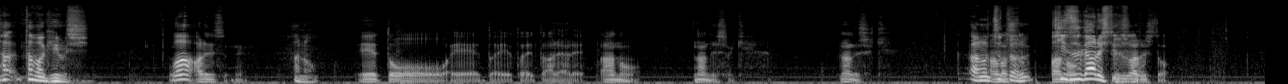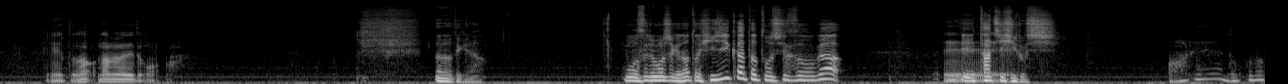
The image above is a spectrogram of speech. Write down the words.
た玉木宏。はあれですよね。あの。えっ、ー、とえっ、ー、とえっ、ー、とえっ、とあれあれ。あの何でしたっけ？何でしたっけ？あのちょっと傷がある人でしょ？傷がある人。えっ、とな名前が出てこん。なんだったっけな？もう忘れましたけどあと土方歳三が、ええー、舘ひろし。あれ？どこだっ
